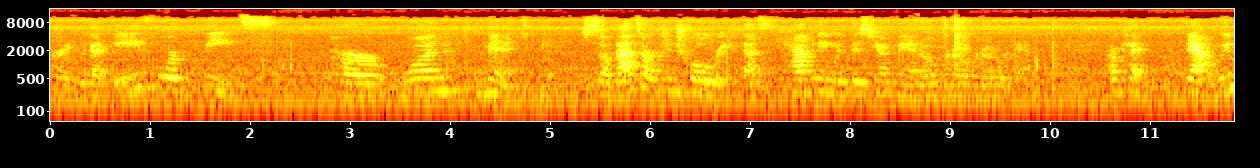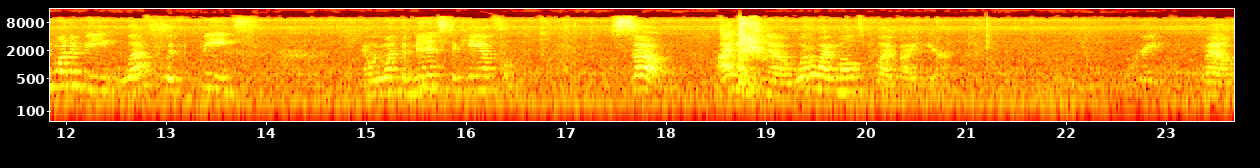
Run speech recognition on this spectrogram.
all right, we got eighty-four beats per one minute. So that's our control rate. That's happening with this young man over and over and over again. Okay, now, we want to be left with beats, and we want the minutes to cancel. So, I need to know, what do I multiply by here? Great, well,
